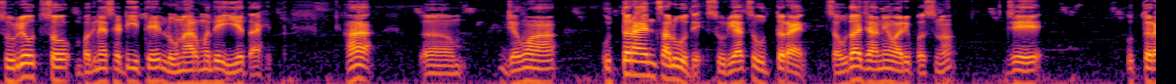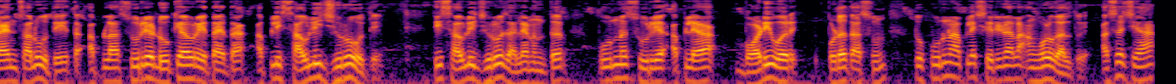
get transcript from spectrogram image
सूर्योत्सव बघण्यासाठी इथे लोणारमध्ये येत आहेत. हा जेव्हा उत्तरायण चालू होते सूर्याचं उत्तरायण चौदा जानेवारीपासनं जे उत्तरायण चालू होते तर आपला सूर्य डोक्यावर येता येता आपली सावली झिरो होते. ती सावली झिरो झाल्यानंतर पूर्ण सूर्य आपल्या बॉडीवर पडत असून तो पूर्ण आपल्या शरीराला आंघोळ घालतोय. असंच या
